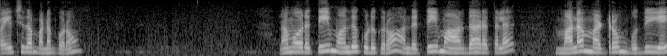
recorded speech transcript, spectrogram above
பயிற்சி தான் பண்ண போகிறோம் நம்ம ஒரு தீம் வந்து கொடுக்குறோம். அந்த தீம் ஆதாரத்தில் மனம் மற்றும் புத்தியை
